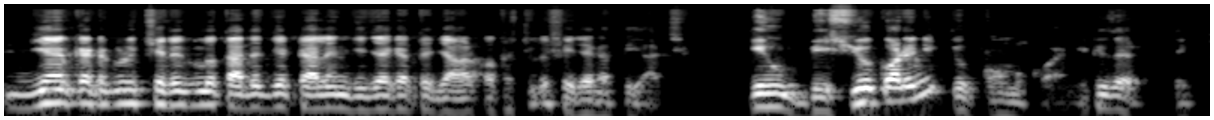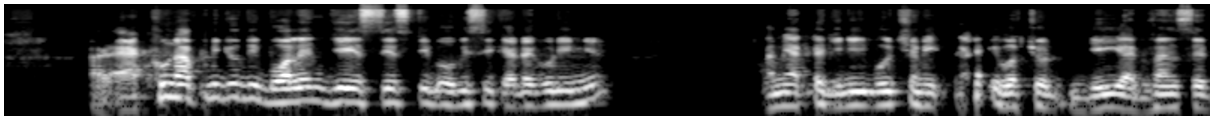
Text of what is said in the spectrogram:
জিয়ার ক্যাটাগরির ছেলেগুলো তাদের যে ট্যালেন্ট যে জায়গাতে যাওয়ার কথা ছিল সেই জায়গাতেই আছে। কেউ বেশিও করেনি, কেউ কমও করেনি। ইট ইজ এ আর এখন আপনি যদি বলেন যে এসসি এসটি বা ওবিসি ক্যাটাগরি নিয়ে, আমি একটা জিনিস বলছি, আমি এবছর যেই অ্যাডভান্সের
